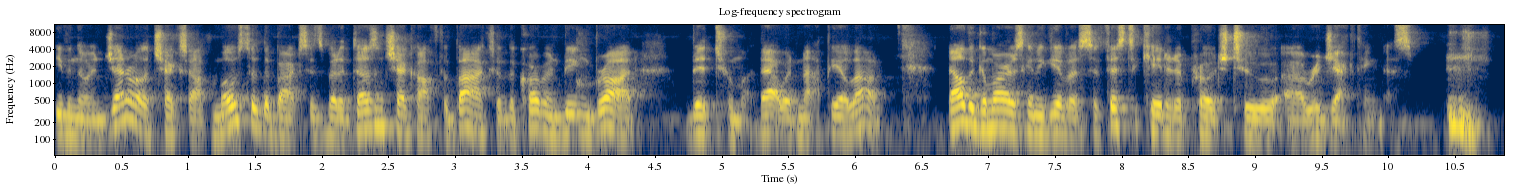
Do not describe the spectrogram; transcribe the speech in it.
even though in general it checks off most of the boxes, but it doesn't check off the box of the korban being brought bituma. That would not be allowed. Now the Gemara is going to give a sophisticated approach to uh, rejecting this.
